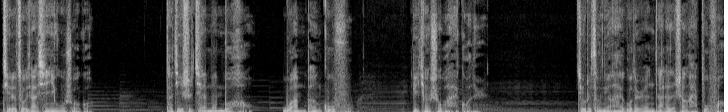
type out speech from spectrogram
记得作家辛夷坞说过：“即使千般不好，万般辜负，毕竟是我爱过的人。就着曾经爱过的人带来的伤害不放，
